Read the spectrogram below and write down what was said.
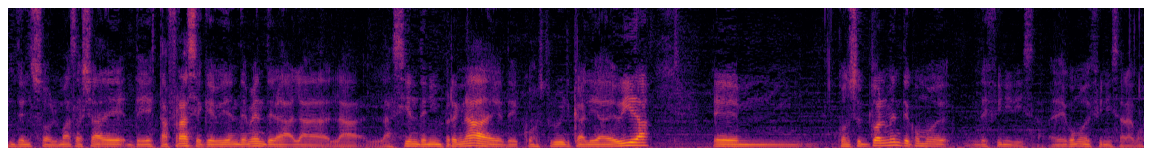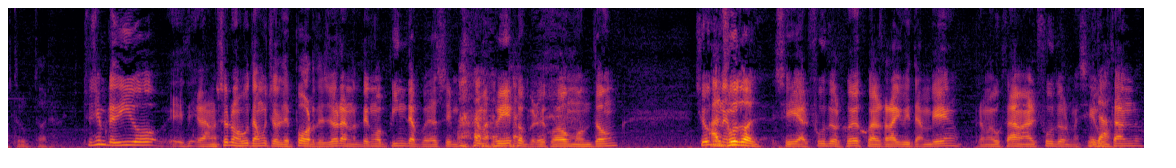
del sol, más allá de, esta frase que evidentemente la, la, sienten impregnada de, construir calidad de vida? Em, conceptualmente, ¿cómo definirías, eh, cómo definís a la constructora? Yo siempre digo, eh, a nosotros nos gusta mucho el deporte, yo ahora no tengo pinta porque soy más, más viejo, pero he jugado un montón. ¿Al fútbol? Sí, al fútbol juego, juego al rugby también, pero me gustaba más el fútbol, me sigue gustando.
